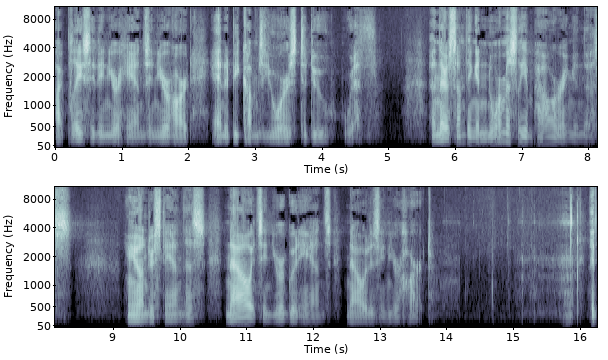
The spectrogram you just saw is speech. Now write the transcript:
I place it in your hands, in your heart, and it becomes yours to do with. And there's something enormously empowering in this. You understand this? Now it's in your good hands. Now it is in your heart. The,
